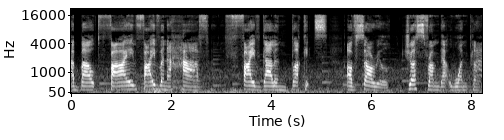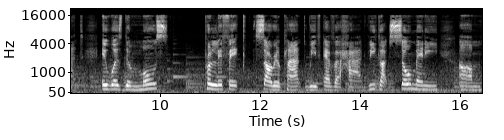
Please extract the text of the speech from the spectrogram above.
about five, five and a half five gallon buckets of sorrel just from that one plant. It was the most prolific sorrel plant we've ever had. We got so many um,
